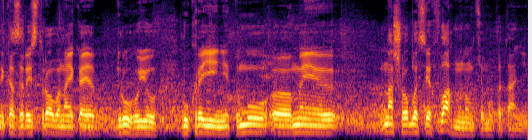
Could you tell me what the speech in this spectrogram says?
яка зареєстрована, яка є другою в Україні. Тому ми наша область є флагманом в цьому питанні.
